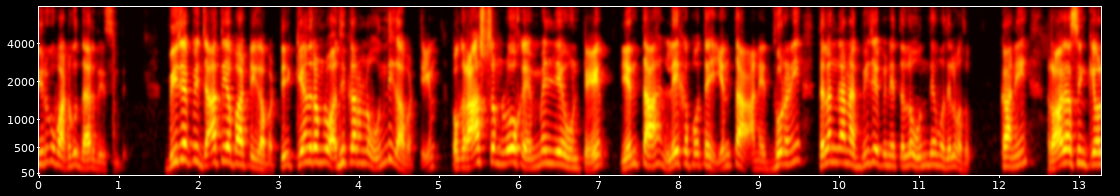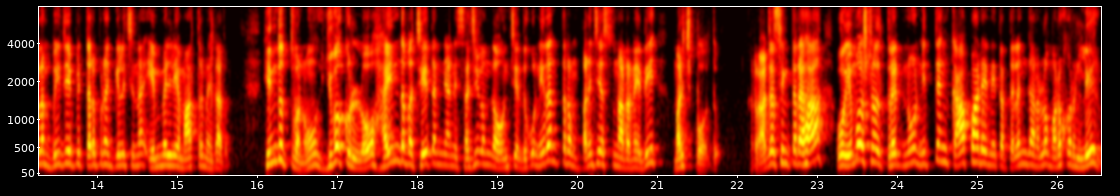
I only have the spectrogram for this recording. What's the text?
తిరుగుబాటుకు దారితీసింది బీజేపీ జాతీయ పార్టీ కాబట్టి కేంద్రంలో అధికారంలో ఉంది కాబట్టి ఒక రాష్ట్రంలో ఒక ఎమ్మెల్యే ఉంటే ఎంత లేకపోతే ఎంత అనే ధోరణి తెలంగాణ బీజేపీ నేతల్లో ఉందేమో తెలియదు కానీ రాజాసింగ్ కేవలం బీజేపీ తరపున గెలిచిన ఎమ్మెల్యే మాత్రమే కాదు. హిందుత్వను యువకుల్లో హైందవ చైతన్యాన్ని సజీవంగా ఉంచేందుకు నిరంతరం పనిచేస్తున్నాడనేది మర్చిపోవద్దు. రాజాసింగ్ తరహా ఓ ఎమోషనల్ థ్రెడ్ను నిత్యం కాపాడే నేత తెలంగాణలో మరొకరు లేరు.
